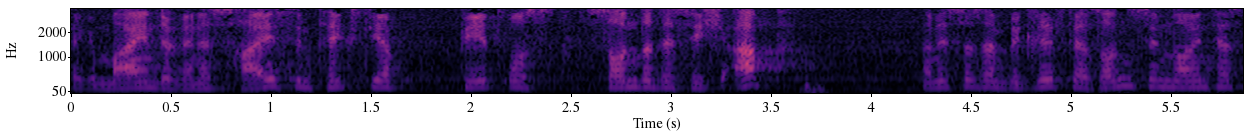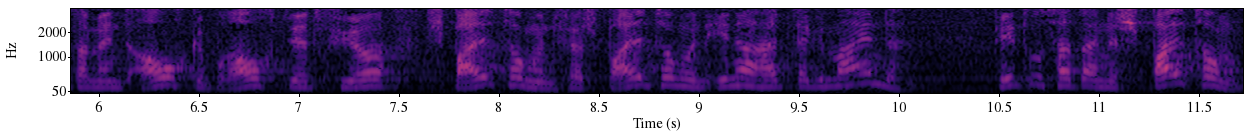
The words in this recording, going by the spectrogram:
der Gemeinde. Wenn es heißt im Text hier, Petrus sonderte sich ab, dann ist das ein Begriff, der sonst im Neuen Testament auch gebraucht wird für Spaltungen, für Spaltungen innerhalb der Gemeinde. Petrus hat eine Spaltung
